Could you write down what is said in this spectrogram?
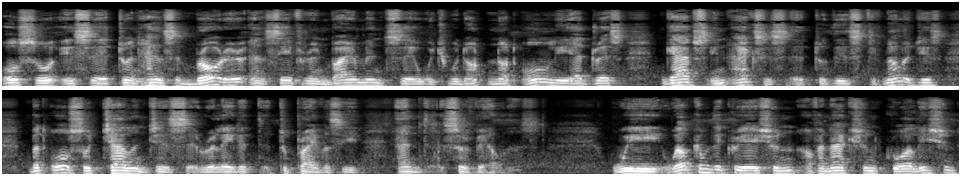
Also, is uh, to enhance broader and safer environments, uh, which would not, not only address gaps in access uh, to these technologies, but also challenges related to privacy and surveillance. We welcome the creation of an action coalition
